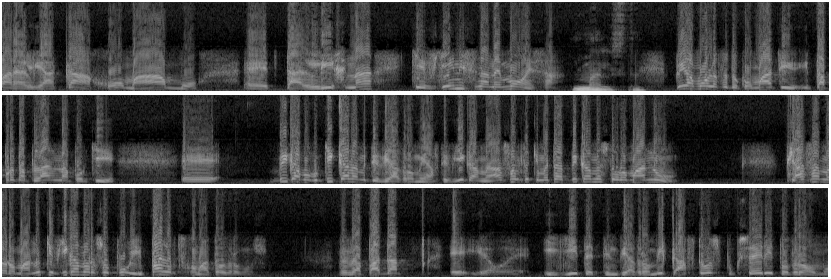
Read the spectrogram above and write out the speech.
παραλιακά, χώμα, άμμο, ε, τα λίχνα και βγαίνεις στην Ανεμόεσα. Μάλιστα. Πήραμε όλο αυτό το κομμάτι, τα πρώτα πλάνα είναι από εκεί. Ε, μπήκαμε από εκεί, κάναμε τη διαδρομή αυτή. Βγήκαμε άσφαλτο και μετά μπήκαμε στο Ρωμανού. Πιάσαμε Ρωμανού και βγήκαμε Ρωσοπούλη, πάλι από τους χωματόδρομους. Βέβαια πάντα ε, ε, ηγείται την διαδρομή αυτός που ξέρει το δρόμο.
